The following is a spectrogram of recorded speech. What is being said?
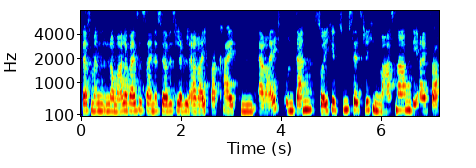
dass man normalerweise seine Service-Level-Erreichbarkeiten erreicht und dann solche zusätzlichen Maßnahmen, die einfach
